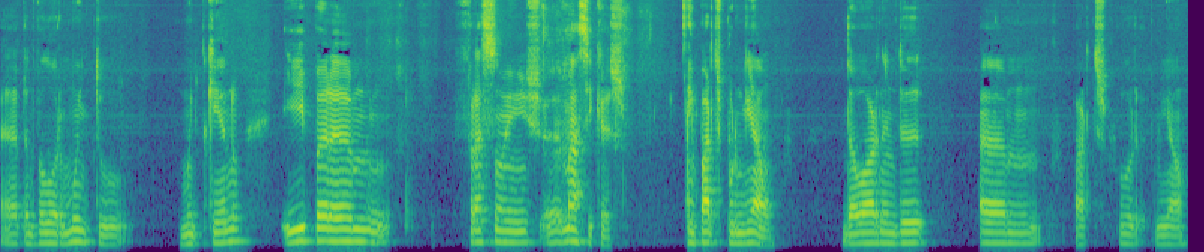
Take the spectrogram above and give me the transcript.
uh, portanto, valor muito, muito pequeno, e para um, frações uh, mássicas em partes por milhão da ordem de um, partes por milhão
